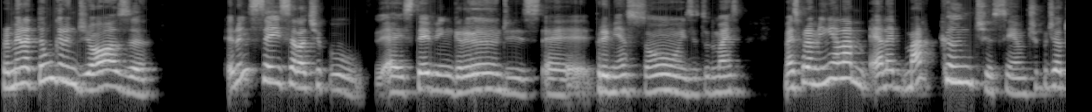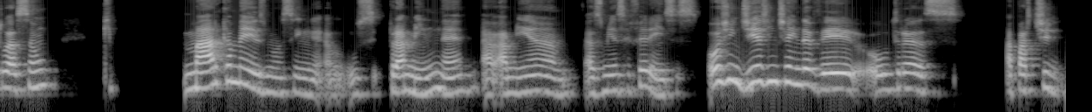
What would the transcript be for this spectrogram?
Para mim, ela é tão grandiosa eu nem sei se ela, tipo, é, esteve em grandes é, premiações e tudo mais, mas para mim ela, ela é marcante, assim, é um tipo de atuação marca mesmo, assim, para mim, né, a, a minha, as minhas referências. Hoje em dia a gente ainda vê outras, a partir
